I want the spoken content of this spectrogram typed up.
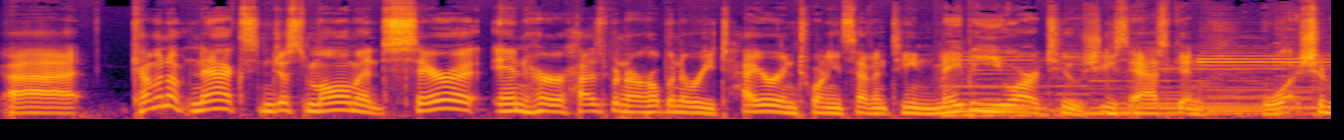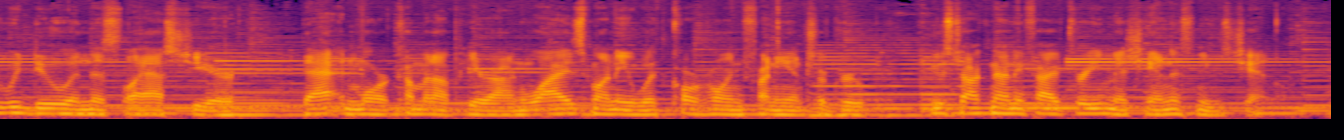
Uh, coming up next in just a moment, Sarah and her husband are hoping to retire in 2017. Maybe you are too. She's asking, what should we do in this last year? That and more coming up here on Wise Money with Korhorn Financial Group, News Talk 95.3, Michiana's news channel.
